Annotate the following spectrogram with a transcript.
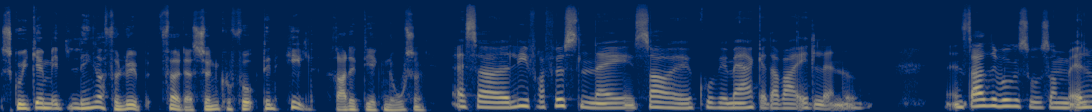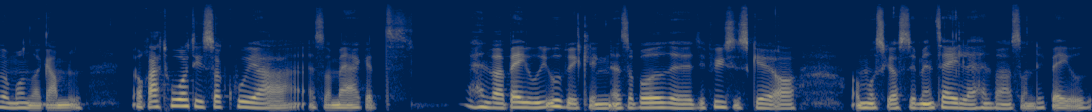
skulle igennem et længere forløb, før deres søn kunne få den helt rette diagnose. Altså lige fra fødslen af, så øh, kunne vi mærke, at der var et eller andet. Han startede i vuggestue som 11 måneder gammel, og ret hurtigt så kunne jeg altså mærke, at han var bagud i udviklingen, altså både øh, det fysiske og, og måske også det mentale, at han var sådan lidt bagud.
